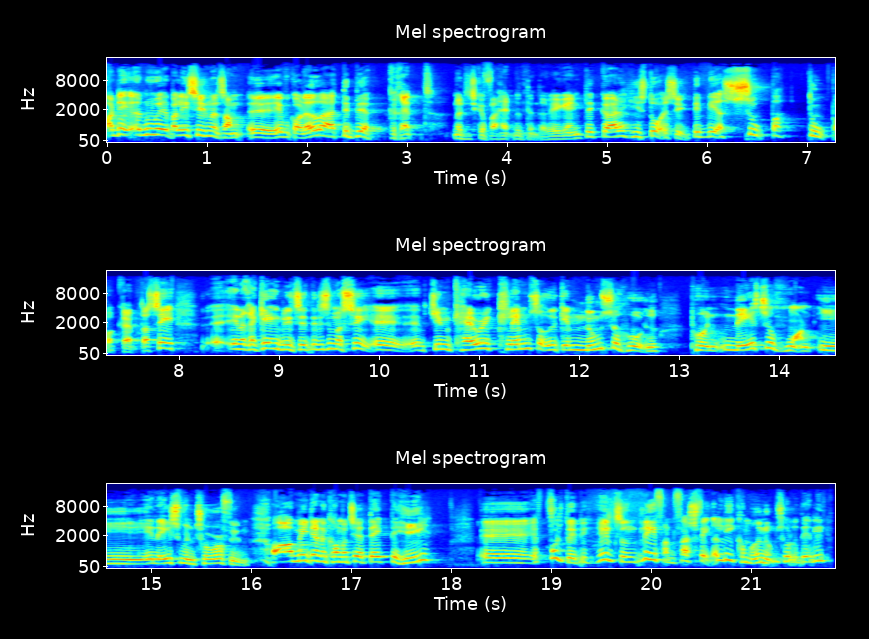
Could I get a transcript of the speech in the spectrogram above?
Og det, nu vil jeg bare lige sige det med det samme. Øh, jeg vil godt advare, at det bliver grimt når de skal forhandle den der regering. Det gør det historisk set. Det bliver super duper grimt. At se øh, en regering blive til, det er ligesom at se øh, Jim Carrey klemme sig ud gennem numsehullet på en næsehorn i en Ace Ventura-film. Og medierne kommer til at dække det hele. Øh, fuldstændig, hele tiden. Lige fra den første finger, lige kommer ud af numsehullet der, lige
